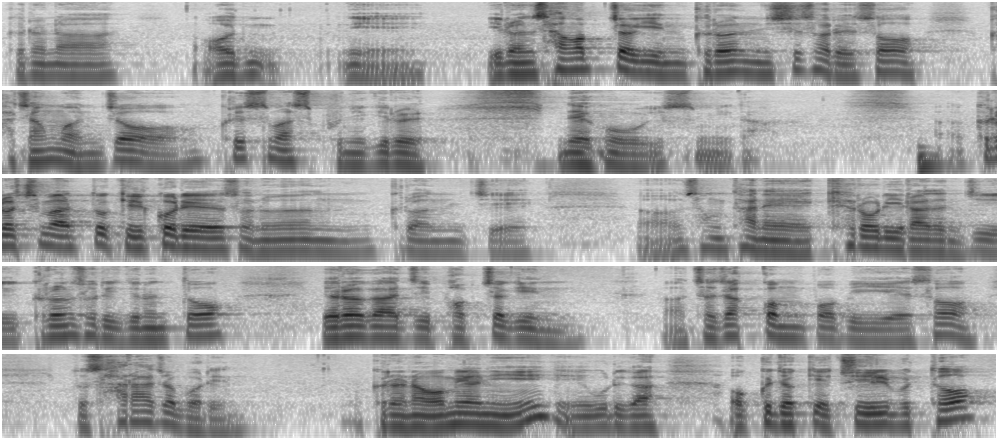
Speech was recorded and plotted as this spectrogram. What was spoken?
그러나 어, 예, 이런 상업적인 그런 시설에서 가장 먼저 크리스마스 분위기를 내고 있습니다. 아, 그렇지만 또 길거리에서는 그런 이제 어, 성탄의 캐롤이라든지 그런 소리들은 또 여러 가지 법적인 어, 저작권법에 의해서 또 사라져버린 그러나 엄연히 우리가 엊그저께 주일부터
